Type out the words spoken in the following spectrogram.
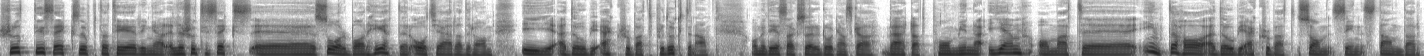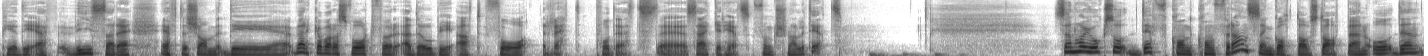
76 uppdateringar, eller 76 eh, sårbarheter åtgärdade de i Adobe Acrobat-produkterna. Och med det sagt så är det då ganska värt att påminna igen om att eh, inte ha Adobe Acrobat som sin standard pdf-visare eftersom det verkar vara svårt för Adobe att få rätt på dess eh, säkerhetsfunktionalitet. Sen har ju också Defcon-konferensen gått av stapeln och den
